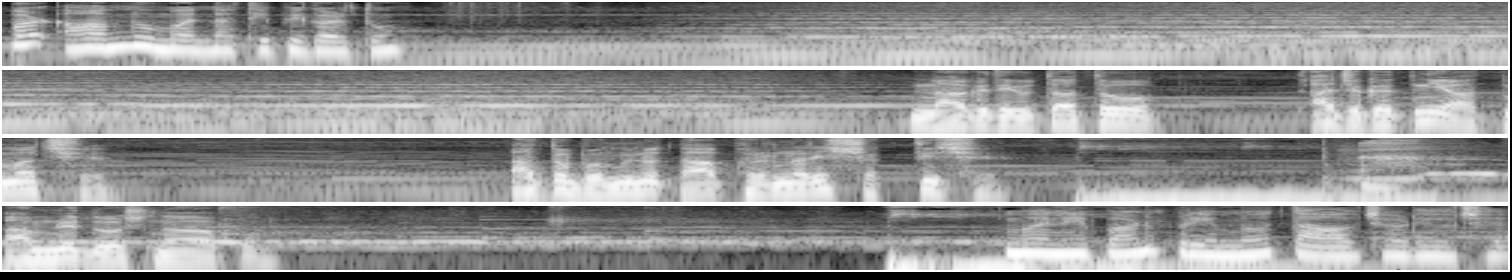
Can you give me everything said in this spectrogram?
પણ આમનું મન નથી પીગળતું. નાગદેવતા તો આ જગતની આત્મા છે. આ તો ભૂમિનો તાપ હરનારી શક્તિ છે. આમને દોષ ન આપો. મને પણ પ્રેમનો તાવ ચડ્યો છે.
